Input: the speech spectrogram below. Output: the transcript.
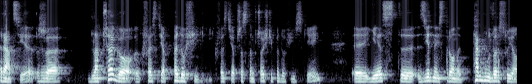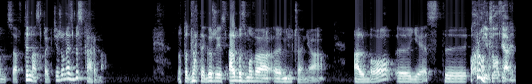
rację, że dlaczego kwestia pedofilii, kwestia przestępczości pedofilskiej y, jest z jednej strony tak bulwersująca w tym aspekcie, że ona jest bezkarna. No to dlatego, że jest albo zmowa e, milczenia, albo e, jest e, ochrona. Milczą ofiary.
